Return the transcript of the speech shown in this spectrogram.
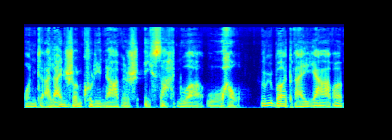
Und allein schon kulinarisch, ich sag nur, wow über drei Jahre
